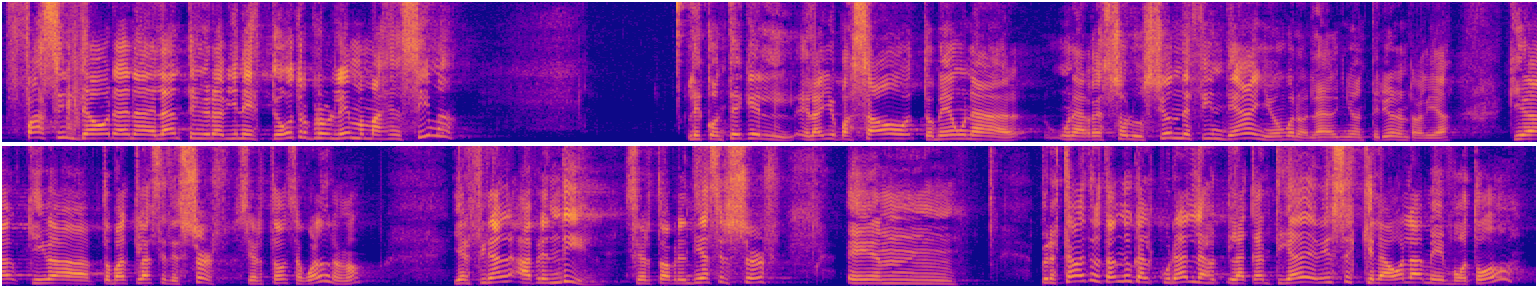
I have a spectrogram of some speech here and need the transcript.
fácil de ahora en adelante y ahora viene este otro problema más encima. Les conté que el, año pasado tomé una, resolución de fin de año, bueno, el año anterior en realidad, que iba, que iba a tomar clases de surf, ¿cierto? ¿Se acuerdan o no? Y al final aprendí, ¿cierto? Aprendí a hacer surf Em, pero estaba tratando de calcular la, cantidad de veces que la ola me botó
